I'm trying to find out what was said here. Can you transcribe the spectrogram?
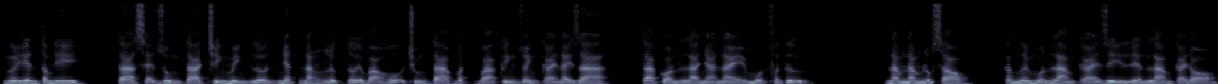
Ngươi yên tâm đi, ta sẽ dùng ta chính mình lớn nhất năng lực tới bảo hộ chúng ta vất vả kinh doanh cái này ra, ta còn là nhà này một phần tử. Năm năm lúc sau, các ngươi muốn làm cái gì liền làm cái đó,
